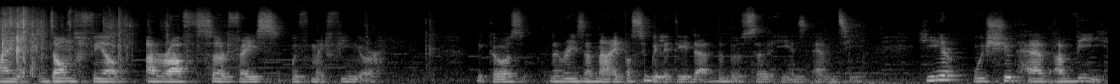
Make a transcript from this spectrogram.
I don't feel a rough surface with my finger because there is a high possibility that the booster is empty. Here we should have a V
